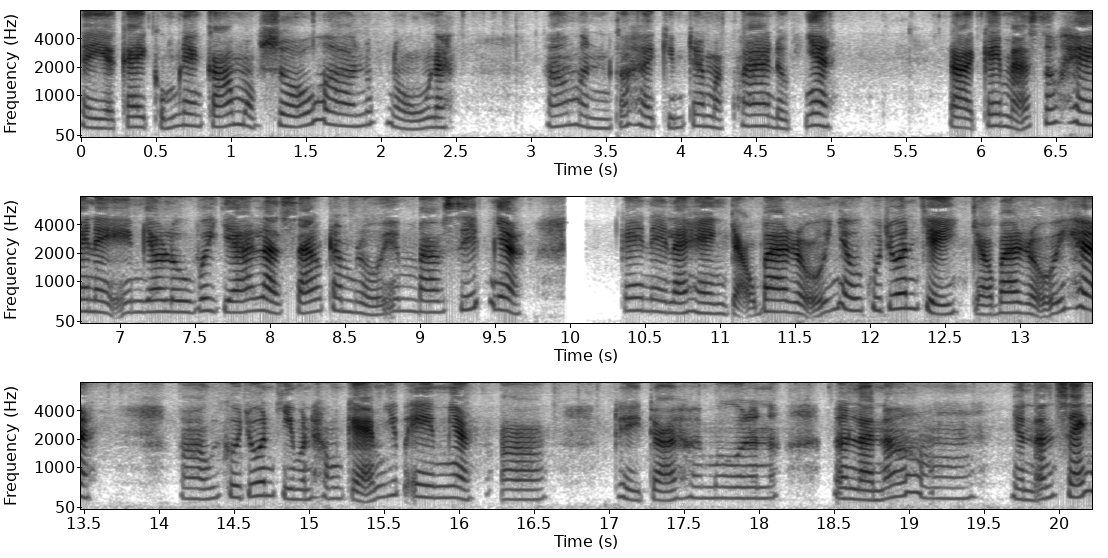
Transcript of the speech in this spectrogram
Thì à, cây cũng đang có một số uh, nút nụ nè. Đó mình có thể kiểm tra mặt hoa được nha. Rồi cây mã số 2 này em giao lưu với giá là 650 em bao ship nha. Cây này là hàng chậu ba rưỡi nha cô chú anh chị. Chậu ba rưỡi ha. À, Quý cô chú anh chị mình thông cảm giúp em nha. À, Thì trời hơi mưa nên nên là nó nhìn ánh sáng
